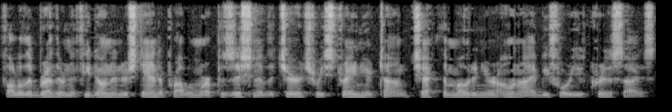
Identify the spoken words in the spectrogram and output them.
Follow the brethren. If you don't understand a problem or a position of the church, restrain your tongue, check the mote in your own eye before you criticize.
